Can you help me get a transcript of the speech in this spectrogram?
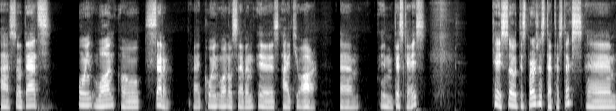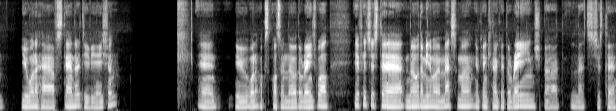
Uh, so that's 0.107, right? 0.107 is IQR um, in this case. Okay, so dispersion statistics. Um, you want to have standard deviation and you want to also know the range. Well, if you just uh, know the minimum and maximum, you can calculate the range, but let's just uh,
